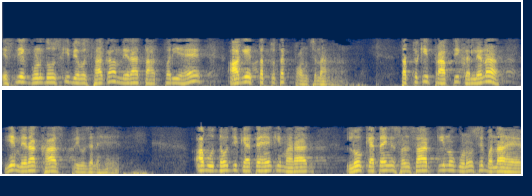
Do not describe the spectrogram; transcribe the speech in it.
इसलिए गुण दोष की व्यवस्था का मेरा तात्पर्य है, आगे तत्व तक पहुँचना। तत्व की प्राप्ति कर लेना, ये मेरा खास प्रयोजन है। अब उद्धव जी कहते हैं कि महाराज लोग कहते हैं कि संसार तीनों गुणों से बना है।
